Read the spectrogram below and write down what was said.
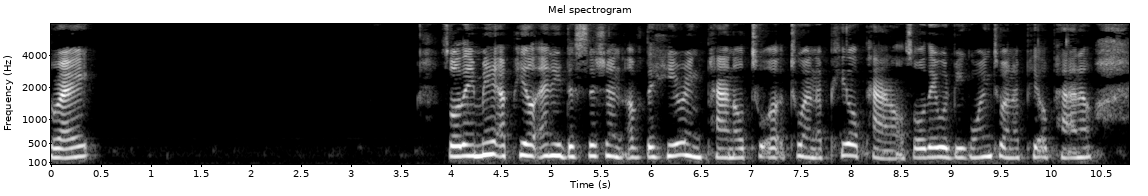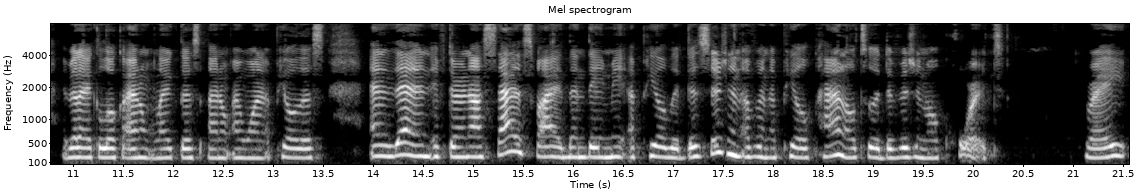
Right? So they may appeal any decision of the hearing panel to a, to an appeal panel. So they would be going to an appeal panel and be like, "Look, I don't like this. I don't. I want to appeal this." And then if they're not satisfied, then they may appeal the decision of an appeal panel to a divisional court, right?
